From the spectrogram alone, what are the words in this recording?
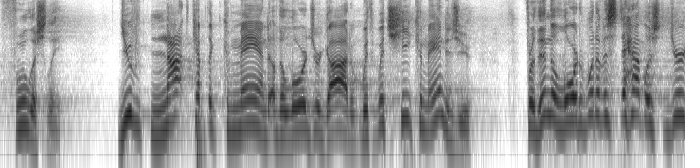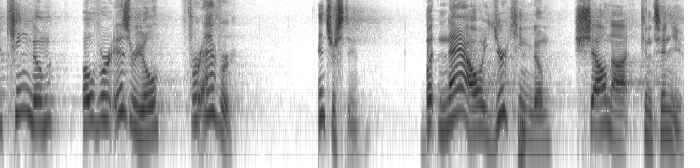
foolishly. You've not kept the command of the Lord your God with which he commanded you. For then the Lord would have established your kingdom over Israel forever. Interesting. But now your kingdom shall not continue.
